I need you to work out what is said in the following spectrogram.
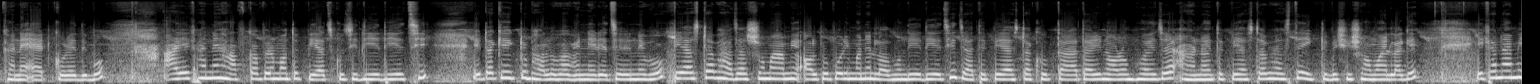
এখানে অ্যাড করে দিব। আর এখানে হাফ কাপের মতো পেঁয়াজ কুচি দিয়ে দিয়েছি। এটাকে একটু ভালোভাবে নেড়ে চেড়ে নেব। পেঁয়াজটা ভাজার সময় আমি অল্প পরিমাণে লবণ দিয়ে দিয়েছি যাতে পেঁয়াজটা খুব তাড়াতাড়ি নরম হয়ে যায়, আর নয়তো পেঁয়াজটা ভাজতে একটু বেশি সময় লাগে। এখানে আমি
